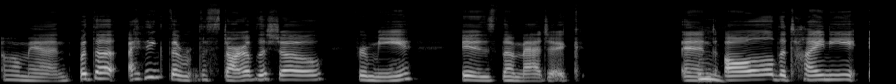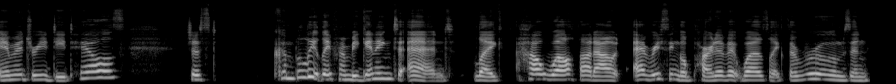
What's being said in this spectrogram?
Oh man. But the I think the the star of the show for me is the magic and Mm. all the tiny imagery details just completely from beginning to end like how well thought out every single part of it was like the rooms and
